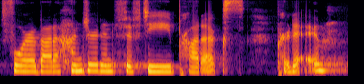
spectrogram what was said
for about 150 products per day.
